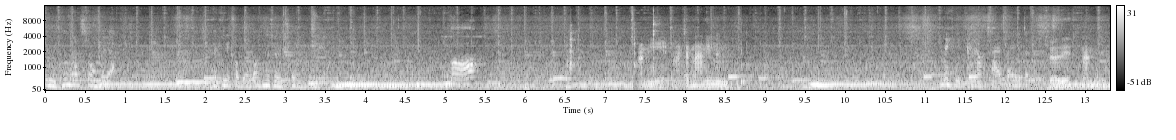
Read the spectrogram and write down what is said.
อืมเพิ่งเขาชงเลยอะเมื่อกี้เขาบอกว่าเมื่อเธอชมหมออันนี้อาจจะนานนิดนึงไม่เห็นเลยอะสายไปจะเจอดินานนิดนึง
